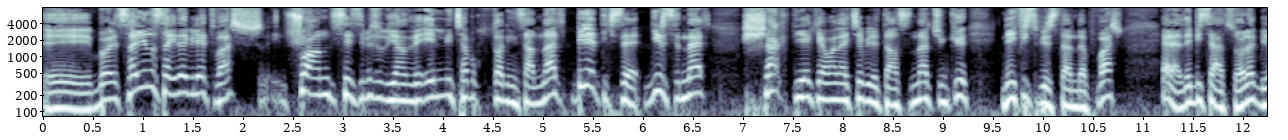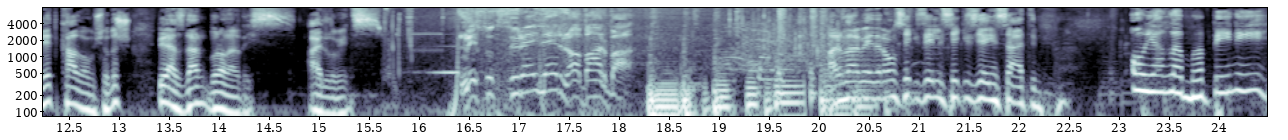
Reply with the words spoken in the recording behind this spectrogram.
Ee, böyle sayılı sayıda bilet var. Şu an sesimizi duyan ve elini çabuk tutan insanlar bilet X'e girsinler. Şak diye Kemal Ayça bileti alsınlar. Çünkü nefis bir stand-up var. Herhalde bir saat sonra bilet kalmamış olur. Birazdan buralardayız. Ayrılmayınız. Mesut Süreyle Rabarba. Hanımlar beyler 18.58 yayın saatim. Oyalama beni,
